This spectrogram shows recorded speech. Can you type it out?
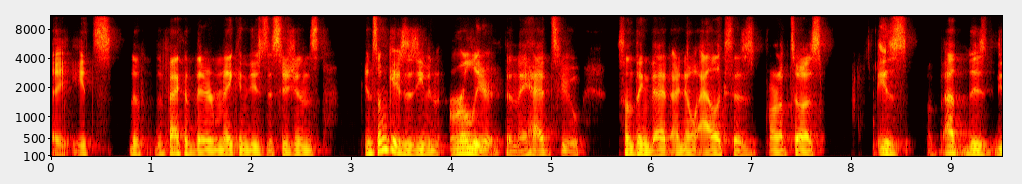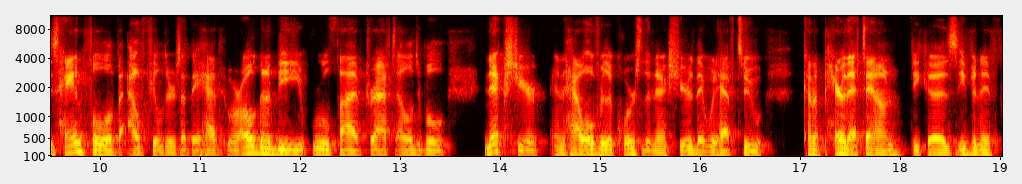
It's the, the fact that they're making these decisions in some cases even earlier than they had to something that I know Alex has brought up to us is about this, these handful of outfielders that they had who are all going to be Rule 5 draft eligible next year, and how over the course of the next year they would have to kind of pare that down because even if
